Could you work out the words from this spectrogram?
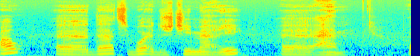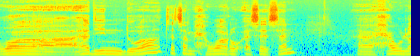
أو آه، ذات بعد اجتماعي عام. وهذه الندوة تتمحور أساسا حول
